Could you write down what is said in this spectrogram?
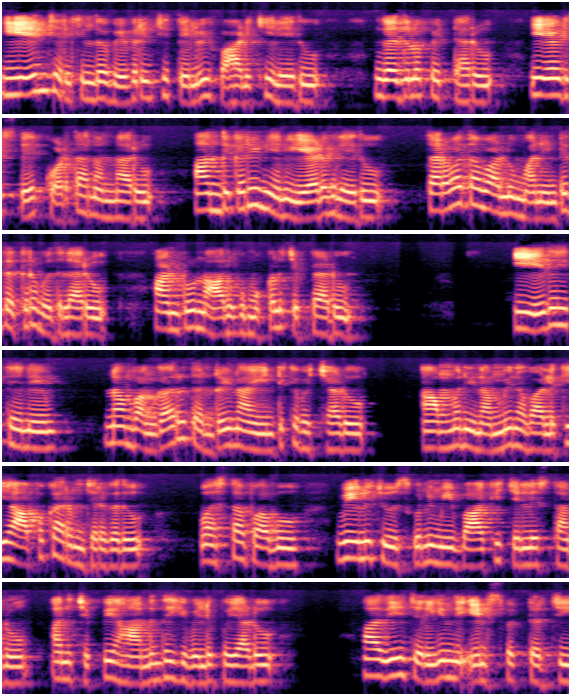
ఏం జరిగిందో వివరించే తెలివి వాడికి లేదు. గదిలో పెట్టారు. ఏడిస్తే కొడతానన్నారు. అందుకని నేను ఏడవలేదు. తర్వాత వాళ్ళు మన ఇంటి దగ్గర వదిలారు అంటూ నాలుగు ముక్కలు చెప్పాడు. ఏదైతేనేం నా బంగారు తండ్రి నా ఇంటికి వచ్చాడు. అమ్మని నమ్మిన వాళ్ళకి అపకారం జరగదు. వస్తా బాబు వీలు చూసుకుని మీ బాకీ చెల్లిస్తాను అని చెప్పి ఆనందయ్య వెళ్ళిపోయాడు. అది జరిగింది ఇన్స్పెక్టర్ జీ.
